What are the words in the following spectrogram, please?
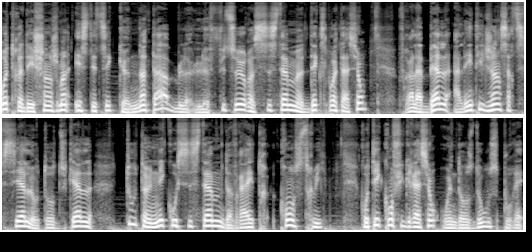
Outre des changements esthétiques notables, le futur système d'exploitation fera la belle à l'intelligence artificielle autour duquel tout un écosystème devrait être construit. Côté configuration, Windows 12 pourrait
